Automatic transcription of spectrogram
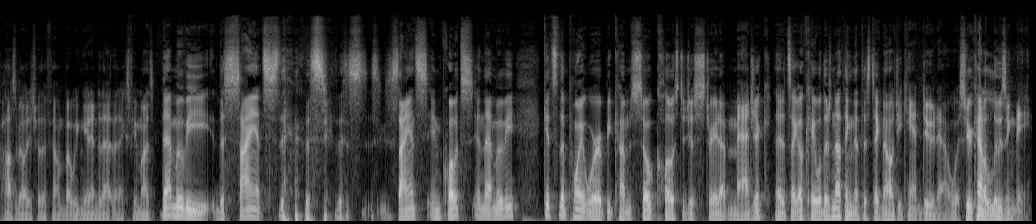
possibilities for the film, but we can get into that in the next few months. That movie, the science, the, the science in quotes in that movie gets to the point where it becomes so close to just straight up magic that it's like, okay, well, there's nothing that this technology can't do now. So you're kind of losing me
